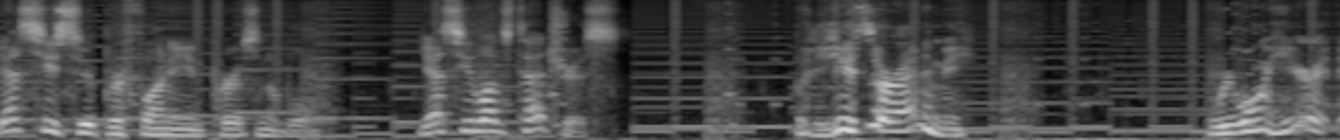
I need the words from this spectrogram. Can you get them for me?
Yes, he's super funny and personable. Yes, he loves Tetris. But he is our enemy. We won't hear it.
